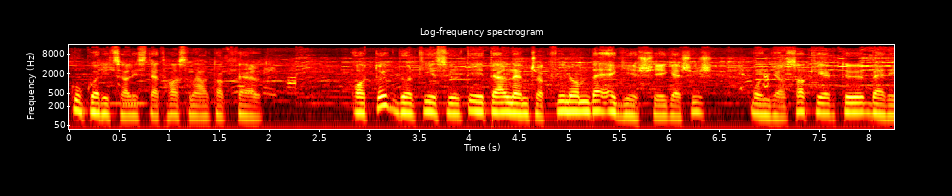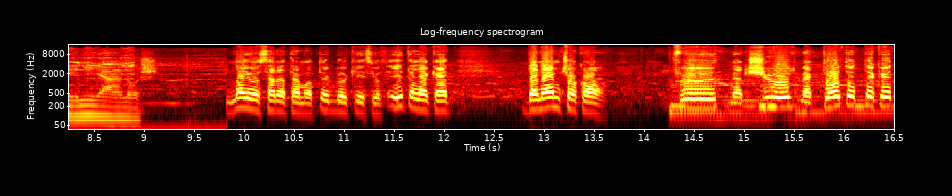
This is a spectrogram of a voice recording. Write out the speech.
kukoricalisztet használtak fel. A tökből készült étel nem csak finom, de egészséges is, mondja a szakértő Berényi János. Nagyon szeretem a tökből készült ételeket, de nem csak a főt, meg sült, meg töltött tököt,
